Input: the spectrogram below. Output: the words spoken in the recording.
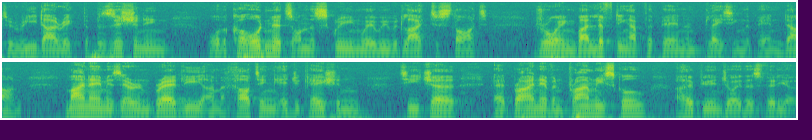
to redirect the positioning or the coordinates on the screen where we would like to start drawing by lifting up the pen and placing the pen down. My name is Aaron Bradley. I'm a Gauteng education teacher at Brian Evan Primary School. I hope you enjoy this video.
